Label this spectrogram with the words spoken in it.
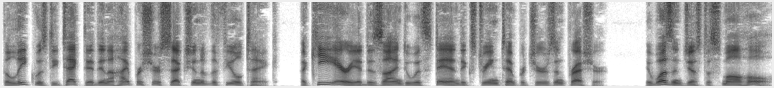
The leak was detected in a high pressure section of the fuel tank, a key area designed to withstand extreme temperatures and pressure. It wasn't just a small hole.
